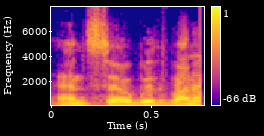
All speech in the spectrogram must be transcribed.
And so with one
